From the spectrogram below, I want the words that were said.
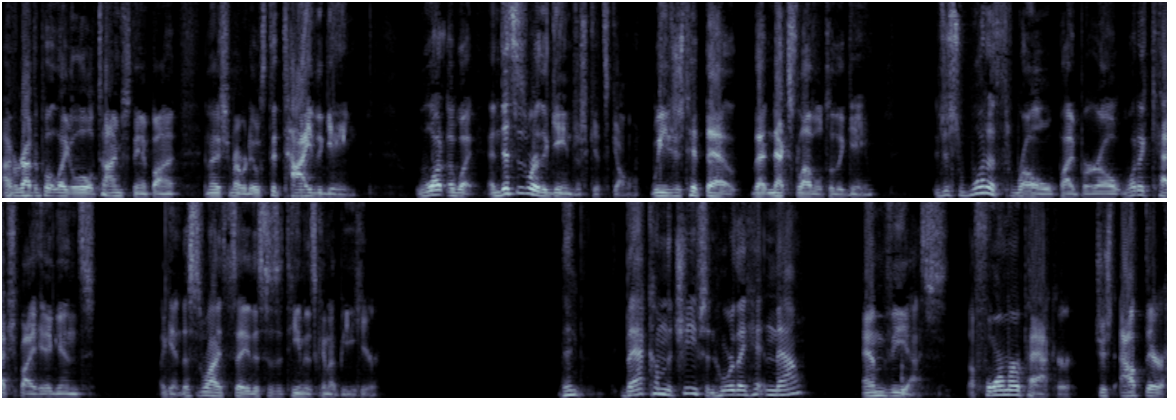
I forgot to put like a little timestamp on it, and I just remembered it was to tie the game. What a way! And this is where the game just gets going. We just hit that that next level to the game. Just what a throw by Burrow. What a catch by Higgins. Again, this is why I say this is a team that's going to be here. Then back come the Chiefs, and who are they hitting now? MVS, a former Packer, just out there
